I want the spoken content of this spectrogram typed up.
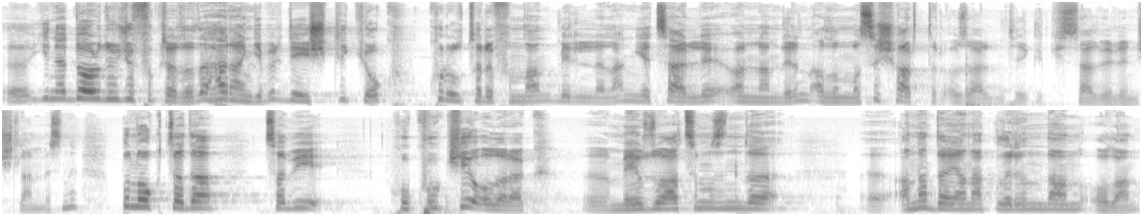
E, yine dördüncü fıkrada da herhangi bir değişiklik yok. Kurul tarafından belirlenen yeterli önlemlerin alınması şarttır özel nitelikli kişisel verilerin işlenmesinde. Bu noktada tabii hukuki olarak e, mevzuatımızın da e, ana dayanaklarından olan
